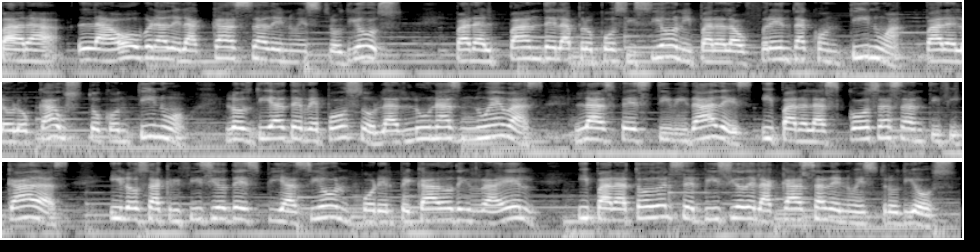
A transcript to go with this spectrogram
para la obra de la casa de nuestro Dios, para el pan de la proposición y para la ofrenda continua, para el holocausto continuo, los días de reposo, las lunas nuevas, las festividades y para las cosas santificadas y los sacrificios de expiación por el pecado de Israel y para todo el servicio de la casa de nuestro Dios.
